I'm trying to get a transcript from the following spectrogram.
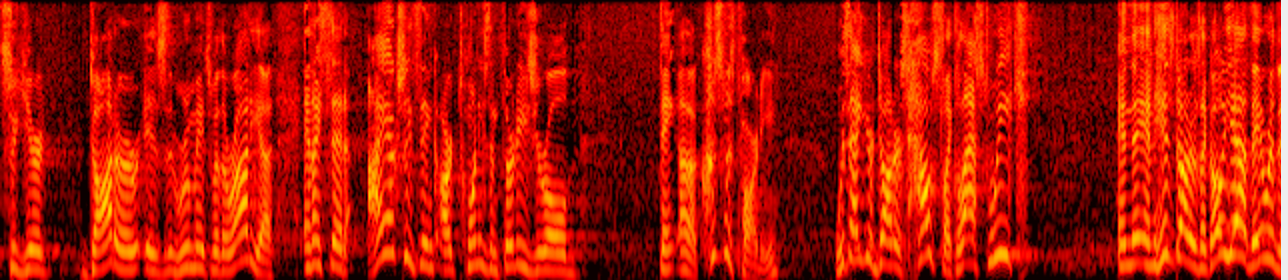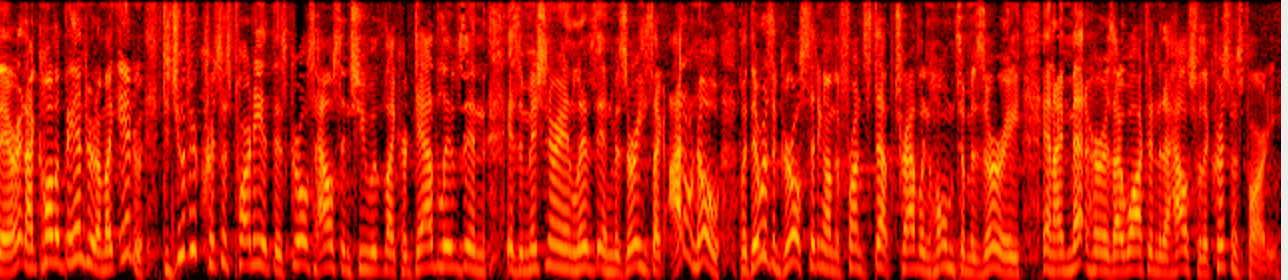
so your daughter is roommates with Aradia. And I said, I actually think our 20s and 30s year old uh, Christmas party was at your daughter's house like last week. And, the, and his daughter was like, oh yeah, they were there. And I called up Andrew and I'm like, Andrew, did you have your Christmas party at this girl's house? And she was like, her dad lives in, is a missionary and lives in Missouri. He's like, I don't know, but there was a girl sitting on the front step traveling home to Missouri. And I met her as I walked into the house for the Christmas party.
